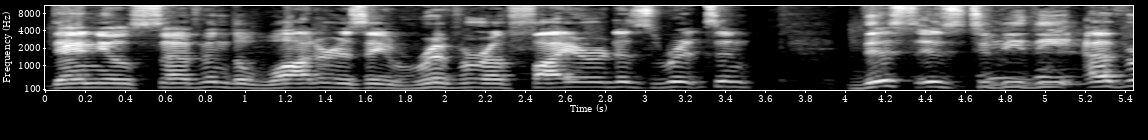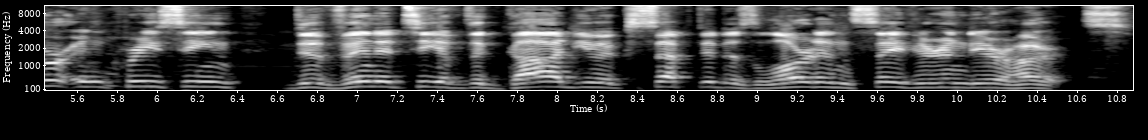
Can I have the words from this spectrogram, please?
Daniel 7, the water is a river of fire, it is written. This is to be the ever increasing divinity of the God you accepted as Lord and Savior into your hearts.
